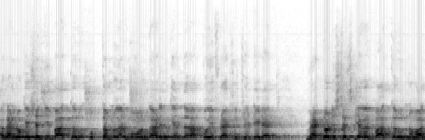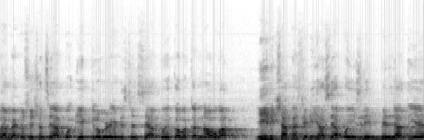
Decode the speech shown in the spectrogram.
अगर लोकेशन की बात करूँ, उत्तम नगर मोहन गार्डन के अंदर आपको ये फ्लैट सिचुएटेड है। मेट्रो डिस्टेंस की अगर बात करूँ, नवादा मेट्रो स्टेशन से आपको एक किलोमीटर के डिस्टेंस से आपको ये कवर करना होगा। ई रिक्शा फैसिलिटी यहाँ से आपको इजीली मिल जाती है।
